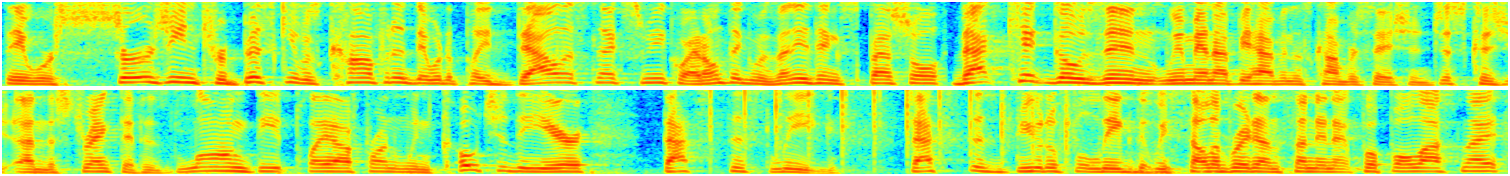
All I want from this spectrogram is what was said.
They were surging. Trubisky was confident they would have played Dallas next week, where I don't think it was anything special. That kick goes in. We may not be having this conversation just because on the strength of his long, deep playoff run, win Coach of the Year. That's this league. That's this beautiful league that we celebrated on Sunday Night Football last night.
